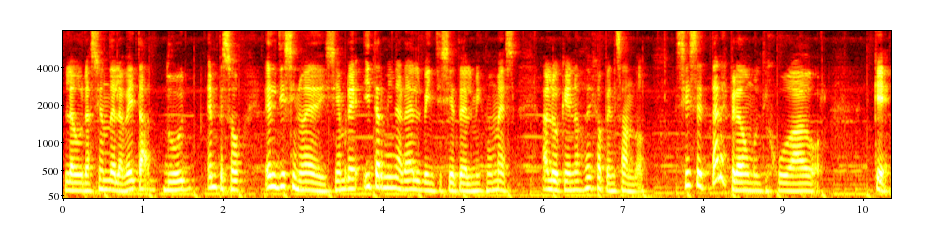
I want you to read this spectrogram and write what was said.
La duración de la beta Dude empezó el 19 de diciembre y terminará el 27 del mismo mes, a lo que nos deja pensando, si ese tan esperado multijugador que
